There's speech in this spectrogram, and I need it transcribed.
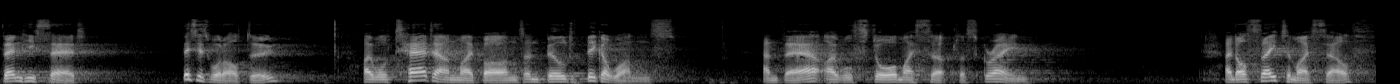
Then he said, this is what I'll do. I will tear down my barns and build bigger ones, and there I will store my surplus grain. And I'll say to myself,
